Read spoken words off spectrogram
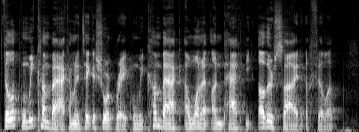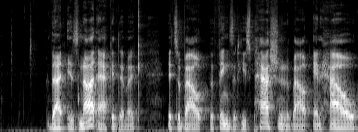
Philip, when we come back, I'm going to take a short break. When we come back, I want to unpack the other side of Philip that is not academic it's about the things that he's passionate about and how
